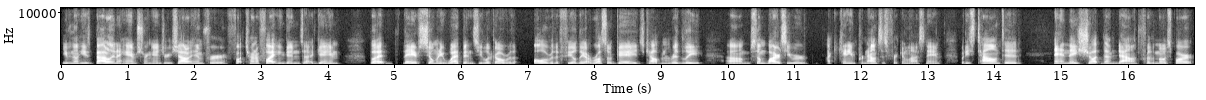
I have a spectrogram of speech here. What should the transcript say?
even though he's battling a hamstring injury. Shout out him for f- trying to fight and get into that game. But they have so many weapons. You look over the, all over the field. They got Russell Gage, Calvin Ridley, um, some wide receiver. I can't even pronounce his freaking last name, but he's talented, and they shut them down for the most part.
